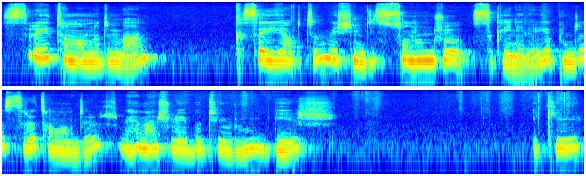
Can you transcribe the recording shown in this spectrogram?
Sırayı tamamladım ben. Kısayı yaptım ve şimdi sonuncu sık iğneleri yapınca sıra tamamdır. Ve hemen şuraya batıyorum. 1 2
